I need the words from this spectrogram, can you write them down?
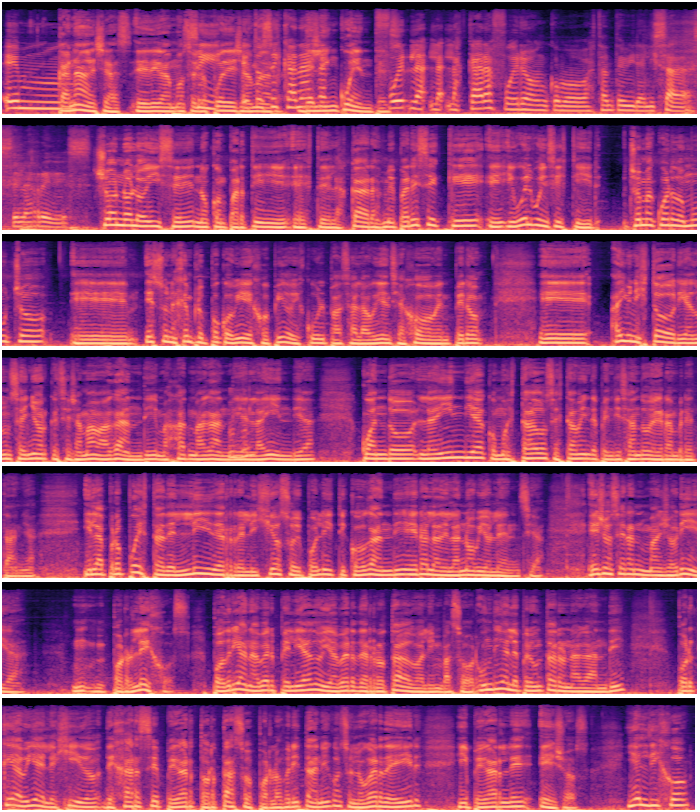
em, Canallas, eh, digamos, se sí, los puede llamar. entonces canallas delincuentes. fue- la- la- las caras fueron como bastante viralizadas en las redes. Yo no lo hice, no compartí este, las caras. Me parece que, eh, y vuelvo a insistir, yo me acuerdo mucho, eh, es un ejemplo un poco viejo, pido disculpas a la audiencia joven, pero eh, hay una historia de un señor que se llamaba Gandhi, Mahatma Gandhi, en la India, cuando la India como Estado se estaba independizando de Gran Bretaña. Y la propuesta del líder religioso y político Gandhi era la de la no violencia. Ellos eran mayoría, mm, por lejos, podrían haber peleado y haber derrotado al invasor. Un día le preguntaron a Gandhi por qué había elegido dejarse pegar tortazos por los británicos en lugar de ir y pegarle ellos. Y él dijo,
